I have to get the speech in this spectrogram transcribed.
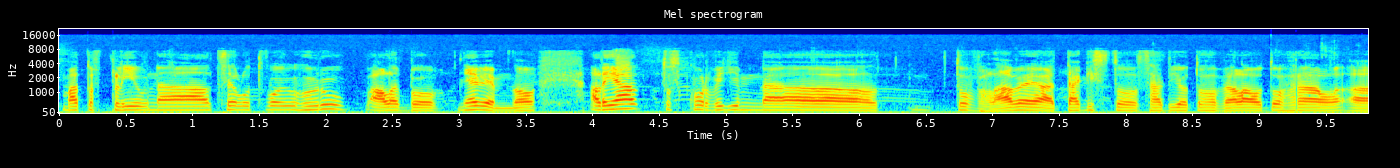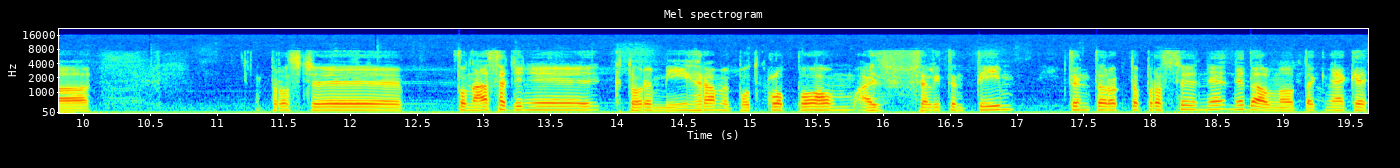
má to vplyv na celú tvoju hru, alebo neviem, no. Ale ja to skôr vidím na to v hlave a takisto Sadio toho veľa odohral a proste to násadenie, ktoré my hráme pod klopom, aj celý ten tým, tento rok to proste ne, nedal, no tak nejaké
